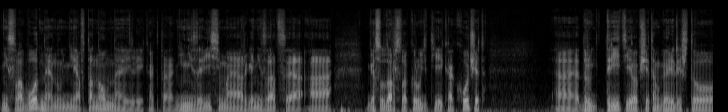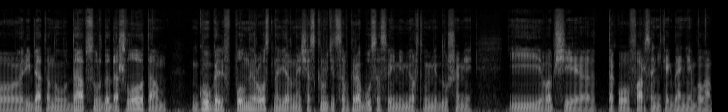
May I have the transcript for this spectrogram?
не свободная, ну, не автономная или как-то не независимая организация, а государство крутит ей как хочет. А, друг, третьи вообще там говорили, что, ребята, ну, до абсурда дошло, там, Гоголь в полный рост, наверное, сейчас крутится в гробу со своими мертвыми душами. И вообще такого фарса никогда не было.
